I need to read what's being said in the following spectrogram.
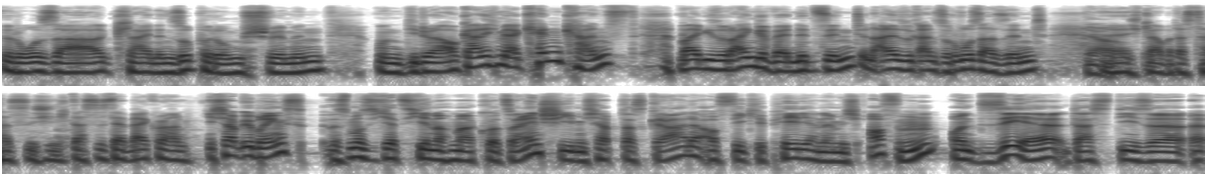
rosa kleinen Suppe rumschwimmen und die du dann auch gar nicht mehr erkennen kannst, weil die so reingewendet sind und alle so ganz rosa sind. Ja. Äh, ich glaube, das tatsächlich, das ist der Background. Ich habe übrigens, das muss ich jetzt hier nochmal kurz reinschieben, ich habe das gerade auf Wikipedia nämlich offen und sehe, dass diese, äh,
